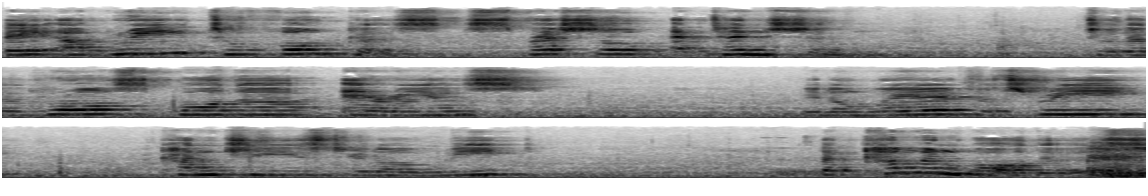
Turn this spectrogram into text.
They agree to focus special attention to the cross-border areas, you know, where the three countries, you know, meet. The common borders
